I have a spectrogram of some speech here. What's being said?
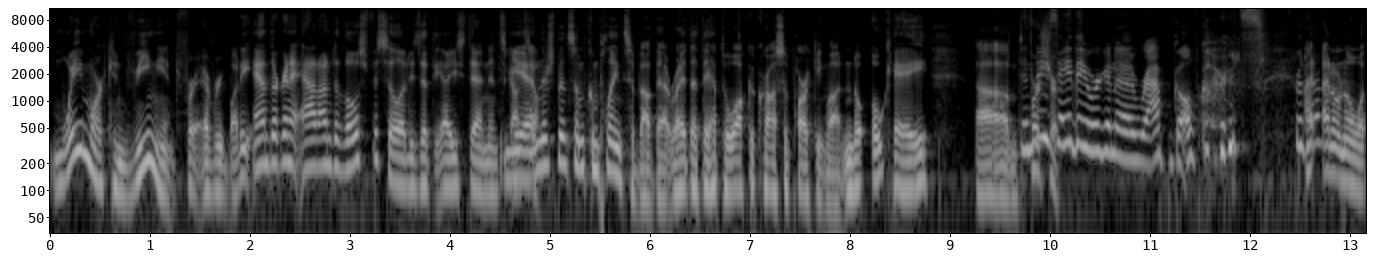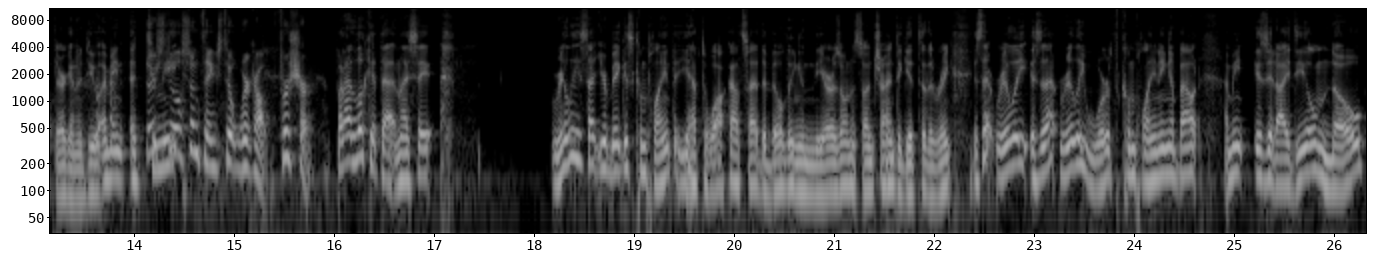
way more convenient for everybody, and they're going to add on to those facilities at the Ice Den in Scottsdale. Yeah, and there's been some complaints about that, right? That they have to walk across a parking lot. And okay, um, Didn't For they sure. say they were gonna wrap golf carts for them? I, I don't know what they're going to do. I mean, uh, to there's me, still some things to work out for sure. but I look at that and I say, really, is that your biggest complaint that you have to walk outside the building in the Arizona sunshine to get to the rink? Is that really is that really worth complaining about? I mean, is it ideal? No.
